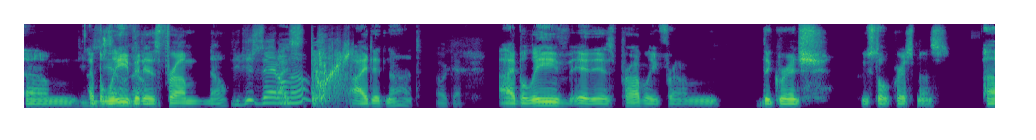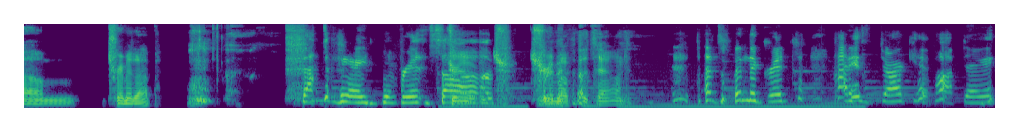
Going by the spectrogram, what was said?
Um, I you say I believe don't it know? is from no. Did you say I don't I, know? s- I did not. Okay. I believe it is probably from The Grinch Who Stole Christmas. Um, trim it up. That's a very different Trim, song. tr- trim up the town. That's when the Grinch had his dark hip hop days.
